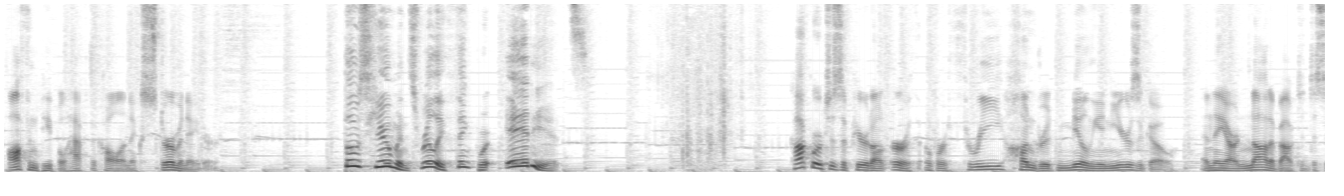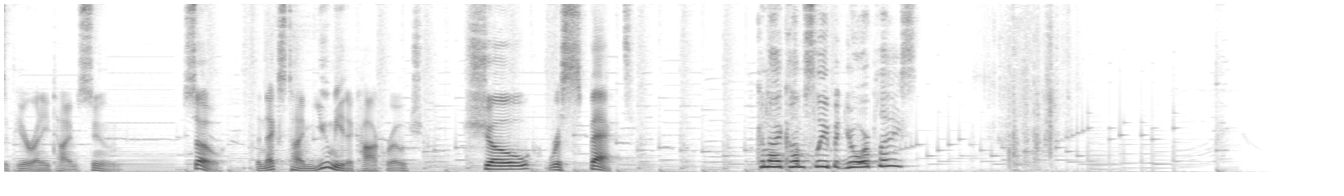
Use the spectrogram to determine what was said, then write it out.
Often people have to call an exterminator. Those humans really think we're idiots. Cockroaches appeared on Earth over 300 million years ago, and they are not about to disappear anytime soon. So, the next time you meet a cockroach, show respect. Can I come sleep at your place?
